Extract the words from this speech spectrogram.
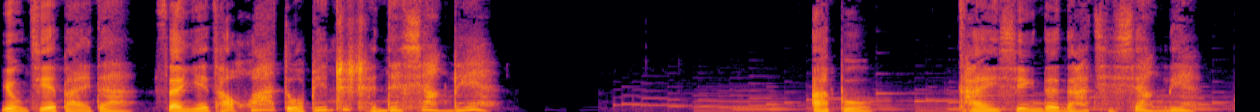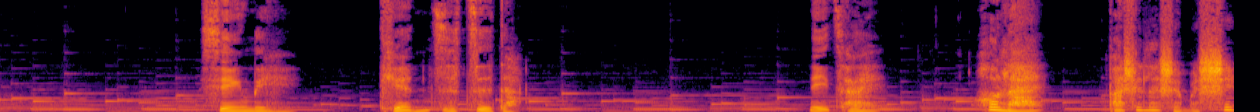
用洁白的三叶草花朵编织成的项链。阿布开心的拿起项链，心里甜滋滋的。你猜，后来发生了什么事？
